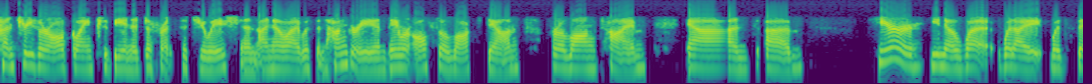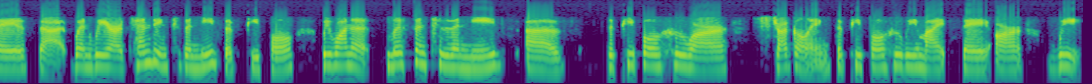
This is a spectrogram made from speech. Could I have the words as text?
countries are all going to be in a different situation. I know I was in Hungary and they were also locked down for a long time. And um, here, you know, what, what I would say is that when we are attending to the needs of people, we want to listen to the needs of the people who are struggling, the people who we might say are weak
